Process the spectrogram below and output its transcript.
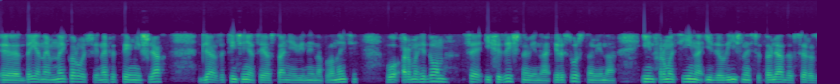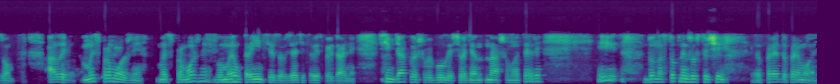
е, дає нам найкоротший, найефективніший шлях для закінчення цієї останньої війни на планеті. Бо Армагеддон це і фізична війна, і ресурсна війна, і інформаційна, і ідеологічна світогляда все разом. Але ми спроможні, ми спроможні, бо ми українці завзяті та відповідальні. Всім дякую, що ви були сьогодні в нашому етері. І до наступних зустрічей е, вперед до перемоги.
